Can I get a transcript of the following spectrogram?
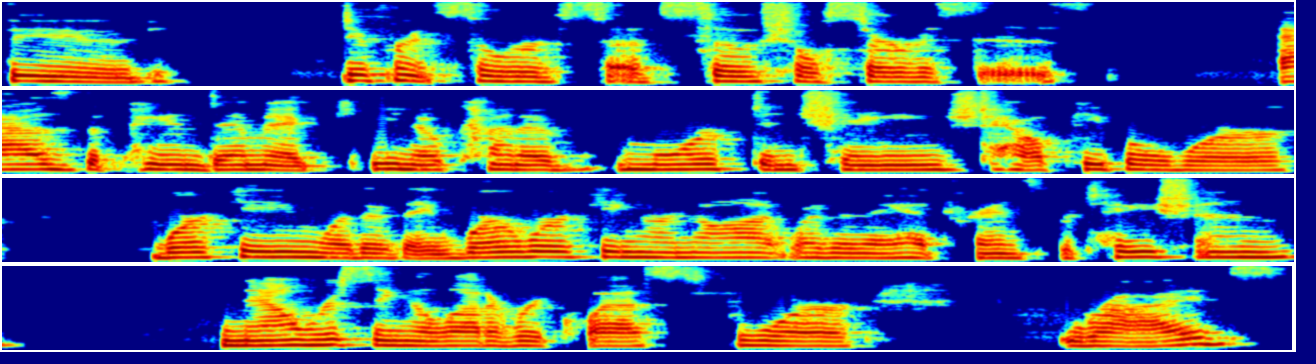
food, different sorts of social services as the pandemic, you know, kind of morphed and changed how people were working, whether they were working or not, whether they had transportation. Now we're seeing a lot of requests for rides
